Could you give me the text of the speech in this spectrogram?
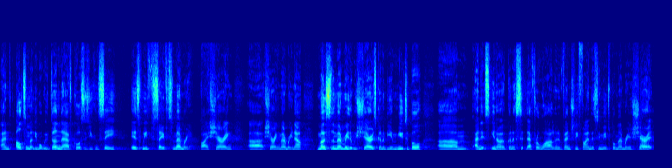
And ultimately, what we've done there, of course, as you can see, is we've saved some memory by sharing, uh, sharing memory. Now, most of the memory that we share is going to be immutable, um, and it's you know, going to sit there for a while and eventually find this immutable memory and share it.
